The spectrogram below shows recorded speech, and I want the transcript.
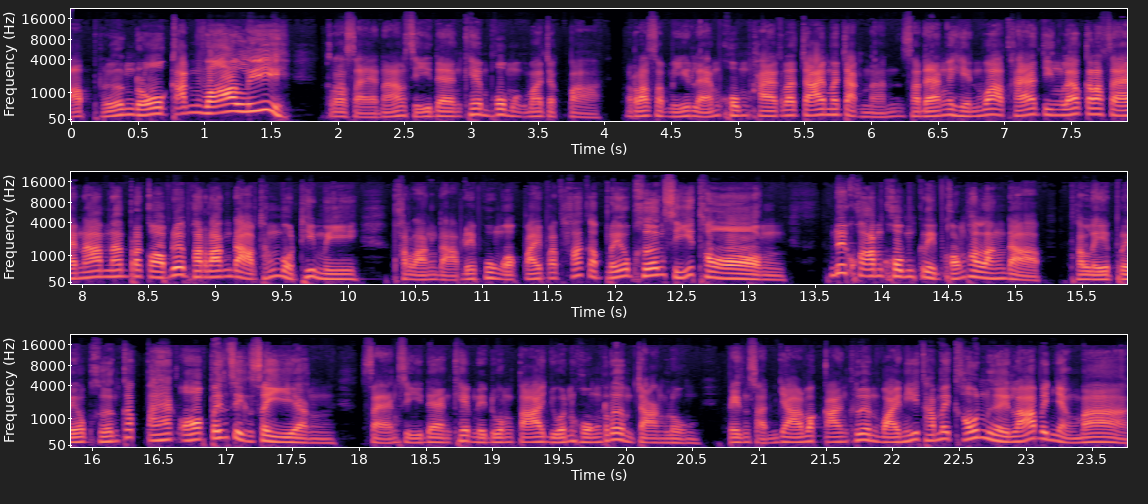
าบเพลิงโรกันวาลีกระแสน้ำสีแดงเข้มพ่นออกมาจากปากรัศมีแหลมคมแผ่กระจายมาจากนั้น แสดงให้เห็นว่าแท้จริงแล้วกระแสน้ำนั้นประกอบด้วยพลังดาบทั้งหมดที่มี พลังดาบได้พุ่งออกไปปะทะกับเปลวเพลิงสีทอง ด้วยความคมกริบของพลังดาบ ทะเลเปลวเพลิงก็แตกออกเป็นสิ่งเสี่ยง แสงสีแดงเข้มในดวงตาหยวนหงเริ่มจางลง เป็นสัญญาณว่าการเคลื่อนไหวนี้ทำให้เขาเหนื่อยล้าเป็นอย่างมาก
